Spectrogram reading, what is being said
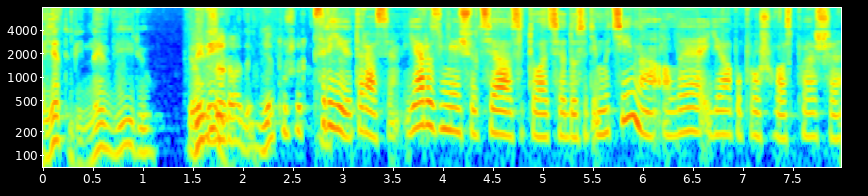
а я тобі не вірю. Я не дуже вірю. радий. Я дуже радий. Сергію, Тарасе, я розумію, що ця ситуація досить емоційна, але я попрошу вас перше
